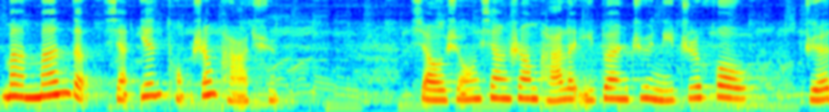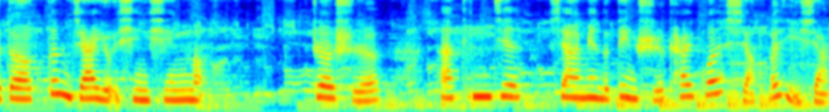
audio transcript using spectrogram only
慢慢地向烟筒上爬去。小熊向上爬了一段距离之后，觉得更加有信心了。这时，他听见下面的定时开关响了一下，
